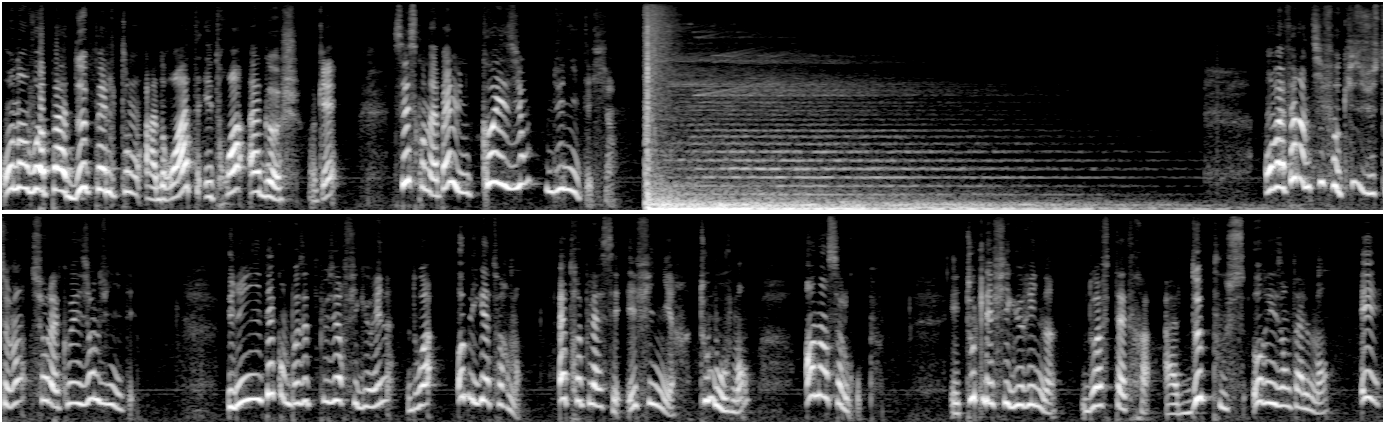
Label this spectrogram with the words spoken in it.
On n'envoie pas deux pelletons à droite et trois à gauche, ok? C'est ce qu'on appelle une cohésion d'unité. On va faire un petit focus justement sur la cohésion d'unité. Une unité composée de plusieurs figurines doit obligatoirement être placée et finir tout mouvement en un seul groupe. Et toutes les figurines doivent être à 2 pouces horizontalement et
